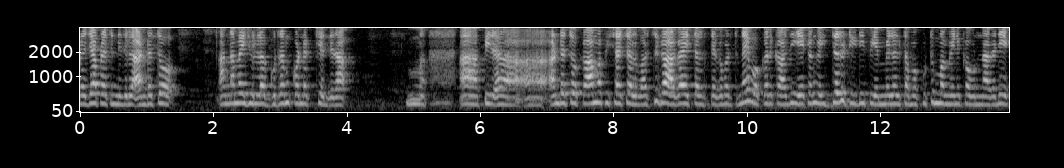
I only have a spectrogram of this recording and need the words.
ప్రజాప్రతినిధుల అండతో అన్నమయ్య జిల్లా గుర్రంకొండకు చెందిన అండతో కామ పిశాచాలు వరుసగా అఘాయిత్యాలకు తెగబడుతున్నాయి. ఒకరు కాదు ఏకంగా ఇద్దరు టీడీపీ ఎమ్మెల్యేలు తమ కుటుంబం వెనుక ఉన్నారని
